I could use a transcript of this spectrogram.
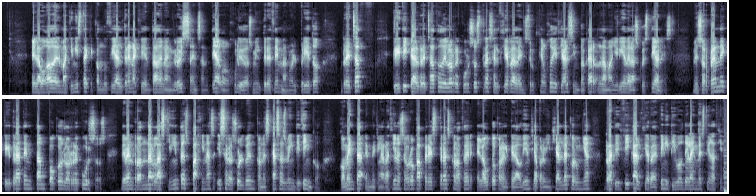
El abogado del maquinista que conducía el tren accidentado en Angrois, en Santiago, en julio de 2013, Manuel Prieto, critica el rechazo de los recursos tras el cierre de la instrucción judicial sin tocar la mayoría de las cuestiones. Me sorprende que traten tan pocos los recursos. Deben rondar las 500 páginas y se resuelven con escasas 25. Comenta en declaraciones a Europa Press tras conocer el auto con el que la Audiencia Provincial de Coruña ratifica el cierre definitivo de la investigación.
